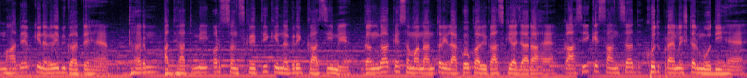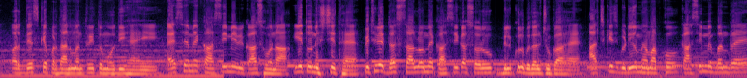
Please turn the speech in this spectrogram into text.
महादेव की नगरी भी कहते हैं। धर्म, आध्यात्मिक और संस्कृति की नगरी काशी में गंगा के समानांतर इलाकों का विकास किया जा रहा है। काशी के सांसद खुद प्राइम मिनिस्टर मोदी है और देश के प्रधानमंत्री तो मोदी है ही। ऐसे में काशी में विकास होना, ये तो निश्चित है। पिछले दस सालों में काशी का स्वरूप बिल्कुल बदल चुका है। आज के इस वीडियो में हम आपको काशी में बन रहे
